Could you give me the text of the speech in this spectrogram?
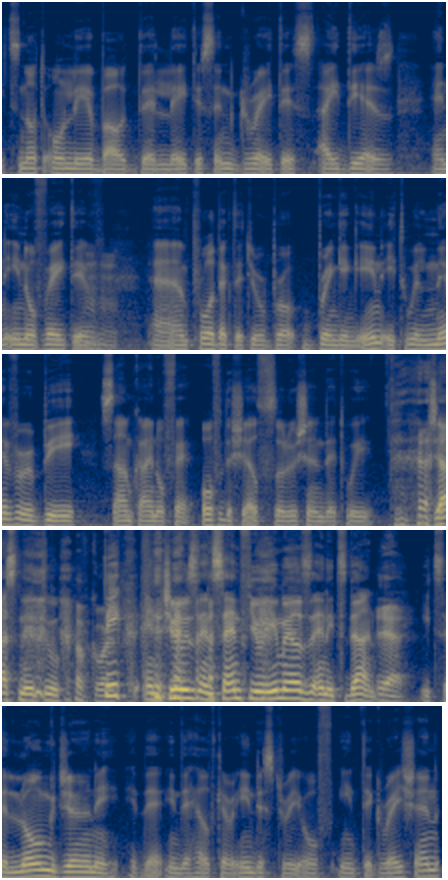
It's not only about the latest and greatest ideas and innovative. Mm-hmm um, product that you're bro- bringing in. It will never be some kind of a off-the-shelf solution that we just need to pick and choose and send few emails and it's done. Yeah. It's a long journey in the, in the healthcare industry of integration,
